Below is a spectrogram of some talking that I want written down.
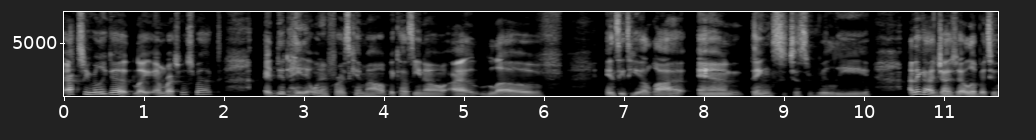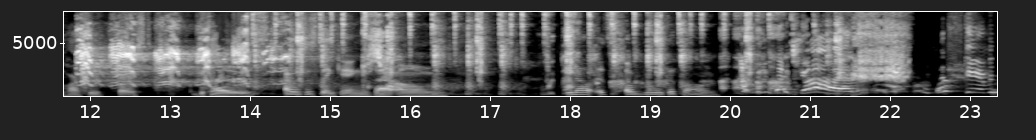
actually really good. Like in retrospect, I did hate it when it first came out because you know I love NCT a lot, and things just really. I think I judged it a little bit too harshly first because I was just thinking that um you know it's a really good song. Oh my god, that scared me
